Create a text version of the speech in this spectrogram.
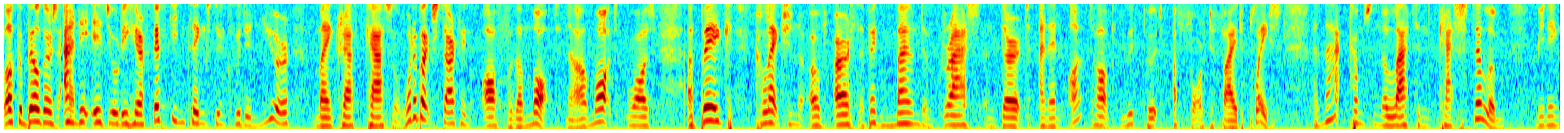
Welcome builders, Andyisyoda here. 15 things to include in your Minecraft castle. What about starting off with a motte? Now a motte was a big collection of earth, a big mound of grass and dirt, and then on top you would put a fortified place. And that comes from the Latin castellum, meaning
